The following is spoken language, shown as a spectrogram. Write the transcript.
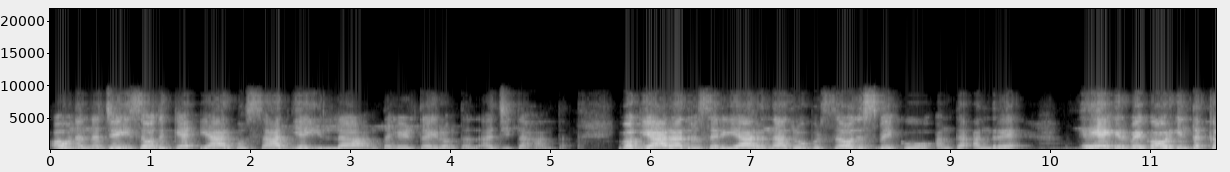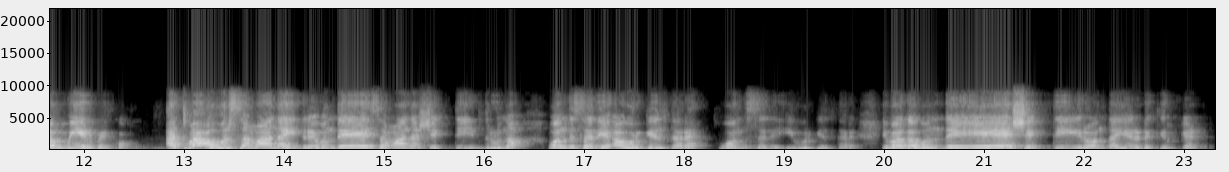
ಅವನನ್ನ ಜಯಿಸೋದಕ್ಕೆ ಯಾರಿಗೂ ಸಾಧ್ಯ ಇಲ್ಲ ಅಂತ ಹೇಳ್ತಾ ಇರೋವಂಥದ್ದು ಅಜಿತಃ ಅಂತ. ಇವಾಗ ಯಾರಾದ್ರೂ ಸರಿ, ಯಾರನ್ನಾದ್ರೂ ಒಬ್ರು ಸೋಲಿಸ್ಬೇಕು ಅಂತ ಅಂದ್ರೆ ಹೇಗಿರ್ಬೇಕು? ಅವ್ರಿಗಿಂತ ಕಮ್ಮಿ ಇರಬೇಕು. ಅಥವಾ ಅವ್ರ ಸಮಾನ ಇದ್ರೆ, ಒಂದೇ ಸಮಾನ ಶಕ್ತಿ ಇದ್ರೂ ಒಂದು ಸಲ ಅವ್ರು ಗೆಲ್ತಾರೆ, ಒಂದು ಸಲ ಇವ್ರು ಗೆಲ್ತಾರೆ. ಇವಾಗ ಒಂದೇ ಶಕ್ತಿ ಇರೋಂಥ ಎರಡು ಕ್ರಿಕೆಟ್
